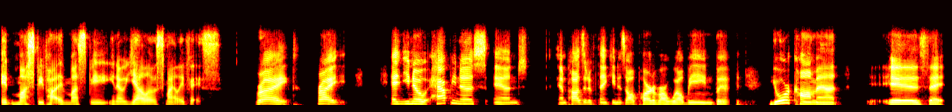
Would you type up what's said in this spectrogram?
it must be it must be you know yellow smiley face right right. And you know happiness and and positive thinking is all part of our well-being but your comment is that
